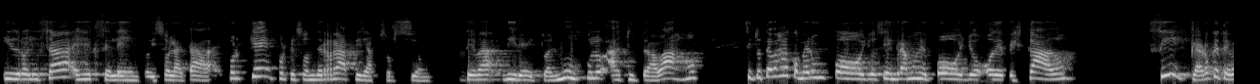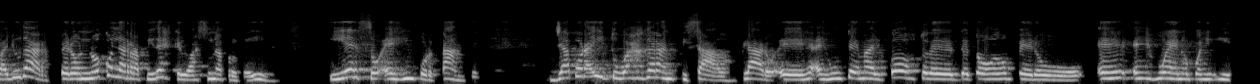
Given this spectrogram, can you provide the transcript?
hidrolizada es excelente, isolatada. ¿Por qué? Porque son de rápida absorción. Te va directo al músculo, a tu trabajo. Si tú te vas a comer un pollo, 100 gramos de pollo o de pescado, sí, claro que te va a ayudar, pero no con la rapidez que lo hace una proteína. Y eso es importante. Ya por ahí tú vas garantizado, claro, es, un tema del costo, de, todo, pero es, bueno, pues, y,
